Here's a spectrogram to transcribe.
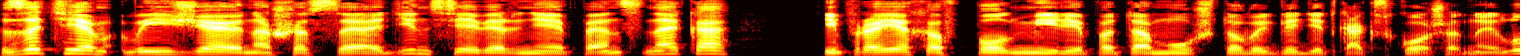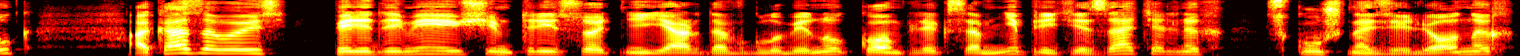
затем выезжаю на шоссе 1 севернее Пенснека и, проехав полмили по тому, что выглядит как скошенный луг, оказываюсь перед имеющим три сотни ярдов в глубину комплексом непритязательных, скучно-зеленых,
